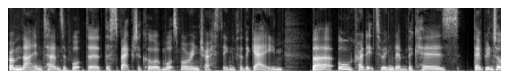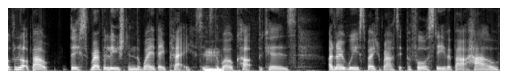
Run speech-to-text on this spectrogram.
from that in terms of what the the spectacle and what's more interesting for the game. But all credit to England because they've been talking a lot about this revolution in the way they play since mm. the World Cup because I know we've spoken about it before, Steve, about how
